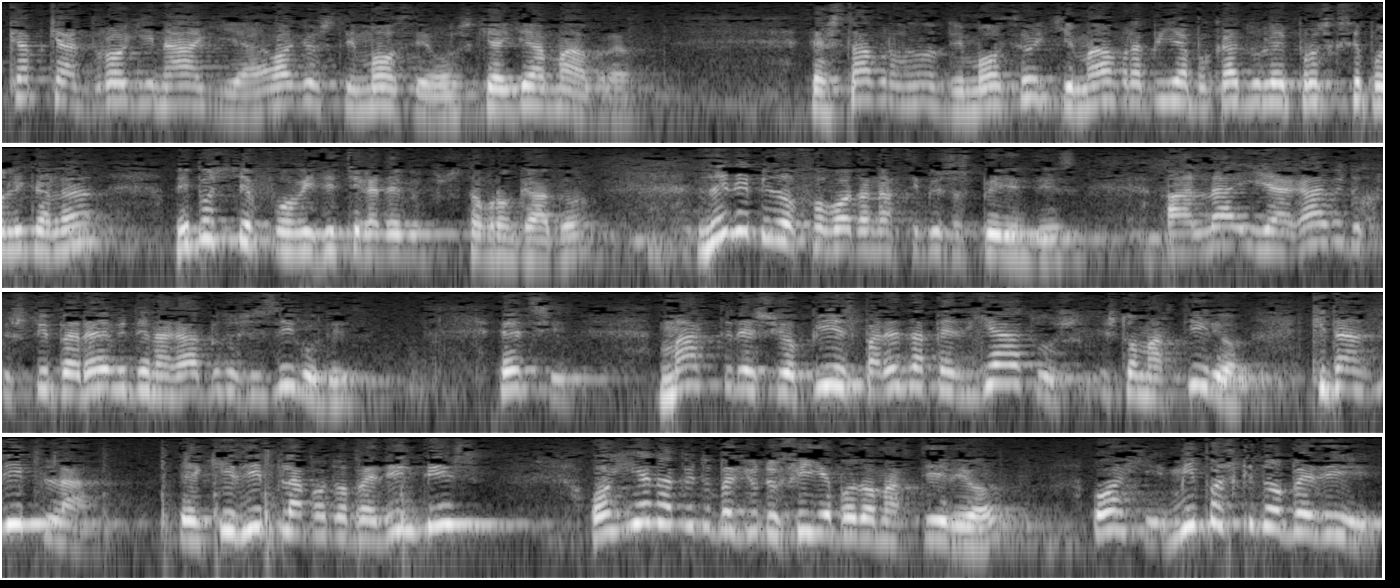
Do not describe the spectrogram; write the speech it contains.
κάποια αντρόγινα Άγια ο Άγιος Τιμόθεος και Αγία Μαύρα. Εσταύρωσαν τον Τιμόθεο και η Μαύρα πήγε από κάτω λέει πρόσεξε πολύ καλά. Μήπως και φοβηθεί και κατέβει στο σταυρό κάτω. Δεν είναι επειδή φοβόταν να χτυπήσει στο σπίτι της αλλά η αγάπη του Χριστού υπερεύει την αγάπη του συζύγου της. Έτσι μάρτυρες οι οποίες παρέντα τα παιδιά τους στο μαρτύριο και ήταν δίπλα εκεί δίπλα από το παιδί της όχι για να πει του παιδιού του φύγει από το μαρτύριο. Όχι. Μήπως και το παιδί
